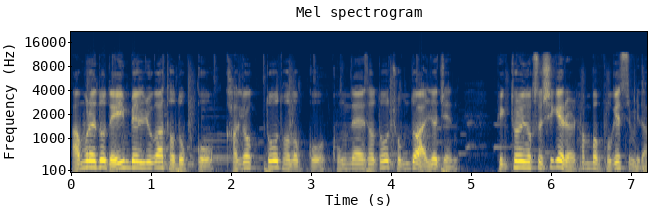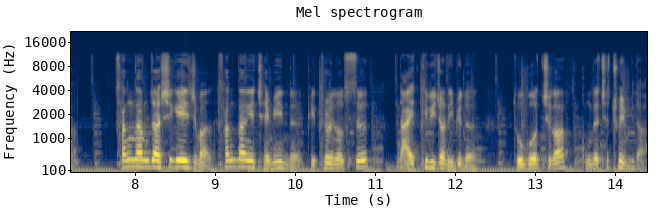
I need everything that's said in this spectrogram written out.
아무래도 네임밸류가 더 높고 가격도 더 높고 국내에서도 좀 더 알려진 빅토리녹스 시계를 한번 보겠습니다. 상남자 시계이지만 상당히 재미있는 빅토리녹스 나이트 비전 리뷰는 도그워치가 국내 최초입니다.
